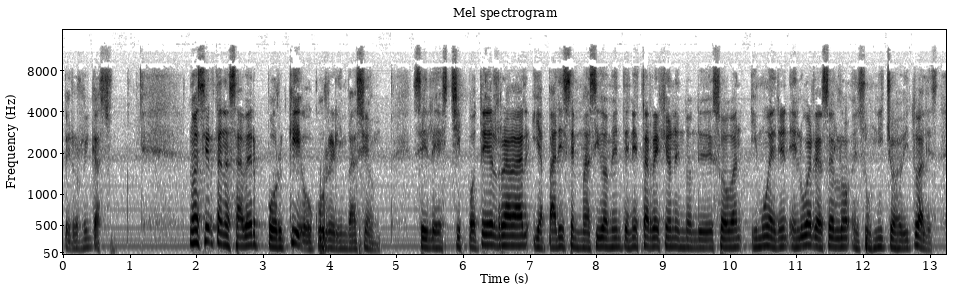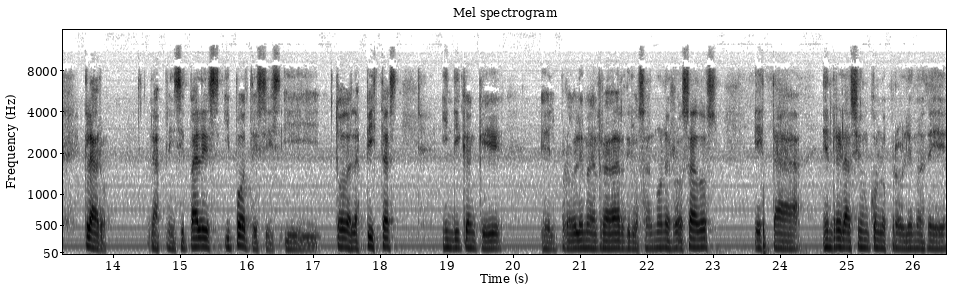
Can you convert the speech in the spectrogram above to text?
pero ricazo. No aciertan a saber por qué ocurre la invasión. Se les chispotea el radar y aparecen masivamente en esta región en donde desoban y mueren en lugar de hacerlo en sus nichos habituales. Claro, las principales hipótesis y todas las pistas indican que el problema del radar de los salmones rosados está en relación con los problemas del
